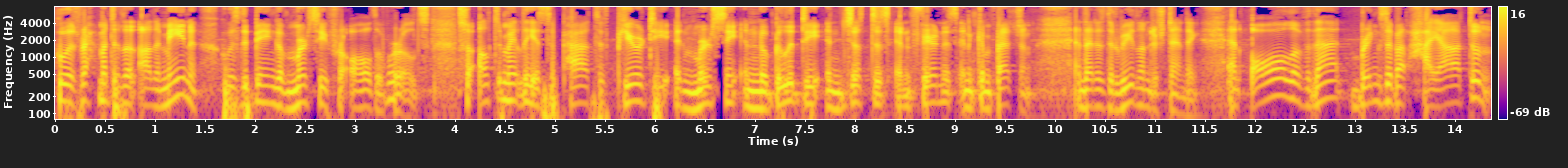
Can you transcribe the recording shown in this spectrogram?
who is rahmatul alameen, who is the being of mercy for all the worlds. So ultimately, it's a path of purity and mercy and nobility and justice and fairness and compassion. And that is the real understanding. And all of that brings about hayatun,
